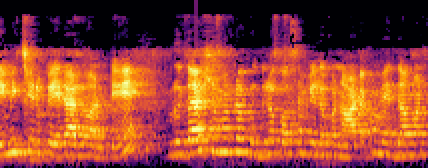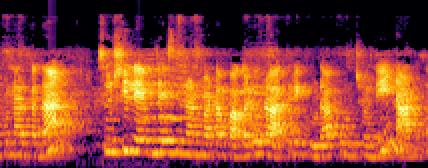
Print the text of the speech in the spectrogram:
ఏమి ఇచ్చారు పేరాలు అంటే వృద్ధాశ్రమంలో వృద్ధుల కోసం వీళ్ళు ఒక నాటకం వేద్దాం అనుకున్నారు కదా? సుశీల్ ఏం చేసిందనమాట? పగలు రాత్రి కూడా కూర్చొని నాటక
